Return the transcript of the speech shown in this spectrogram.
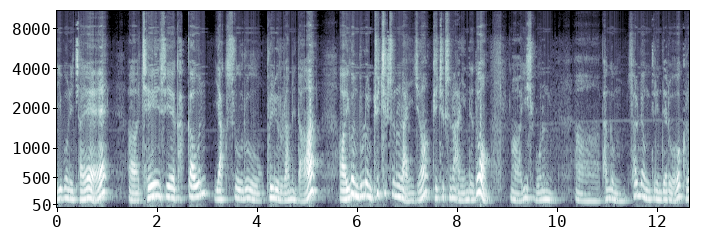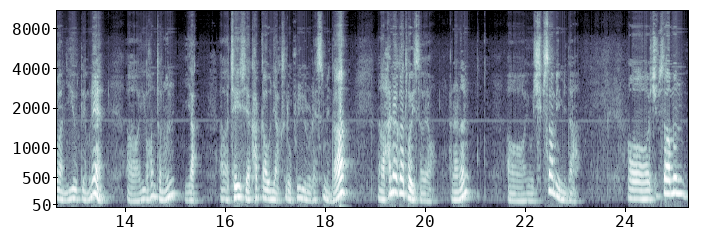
이번 2차에 제수에 가까운 약수로 분류를 합니다. 아, 이건 물론 규칙수는 아니죠. 규칙수는 아닌데도 25는 방금 설명드린 대로 그러한 이유 때문에 이 헌터는 약 제이수에 가까운 약수로 분류를 했습니다. 하나가 더 있어요. 하나는 13입니다. 13은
